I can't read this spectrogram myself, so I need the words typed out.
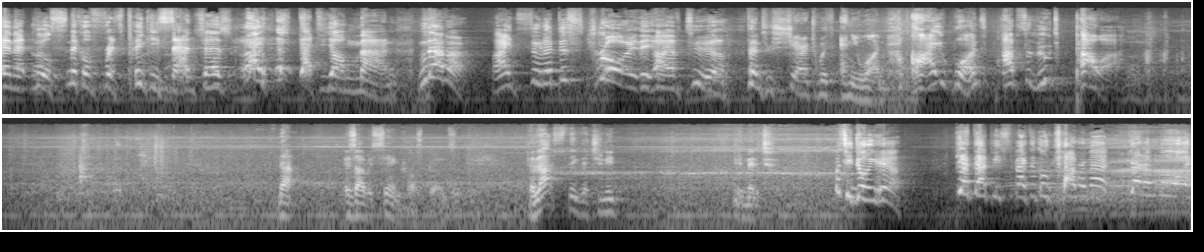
and that little snickle fritz Pinky Sanchez. I hate that young man. Never! I'd sooner destroy the Eye of Tyr than to share it with anyone. I want absolute power. now, as I was saying, Crossbones, the last thing that you need. Wait a minute. What's he doing here? Get that bespectacled cameraman! Get him, boys!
